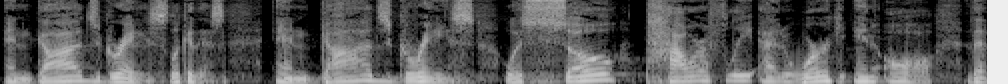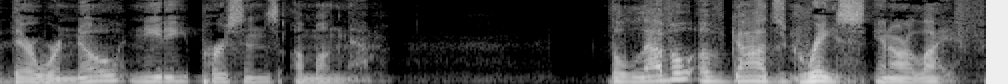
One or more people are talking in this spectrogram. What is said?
And God's grace, look at this, and God's grace was so powerfully at work in all that there were no needy persons among them the level of God's grace in our life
